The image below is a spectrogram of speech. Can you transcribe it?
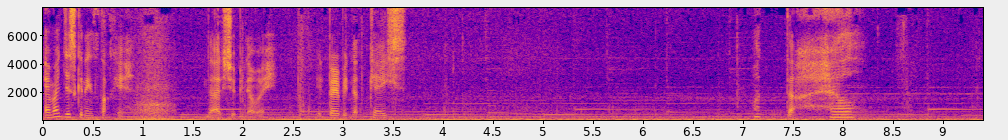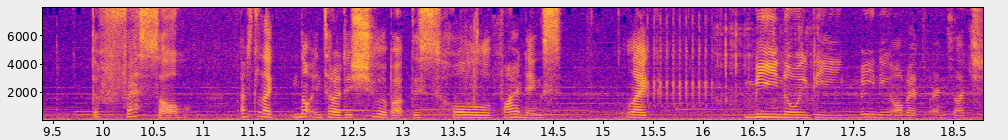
am I just getting stuck here? There should be no way. It better be that case. What the hell? The vessel? I'm still like not entirely sure about this whole findings. Like me knowing the meaning of it and such.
